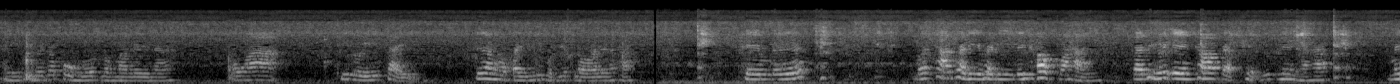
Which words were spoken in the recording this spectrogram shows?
อันนี้พี่นุ้ยก็ปรุงรสลงมาเลยนะ เพราะว่า พี่นุ้ยใส่เครื่องลงไปนี่หมดเรียบร้อยเลยนะคะเค็มเลยรสชาติพอดีพอดีเลยชอบหวานแต่พี่นุ้ยเองชอบแบบเผ็ดนิดนึงนะคะ ไม่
